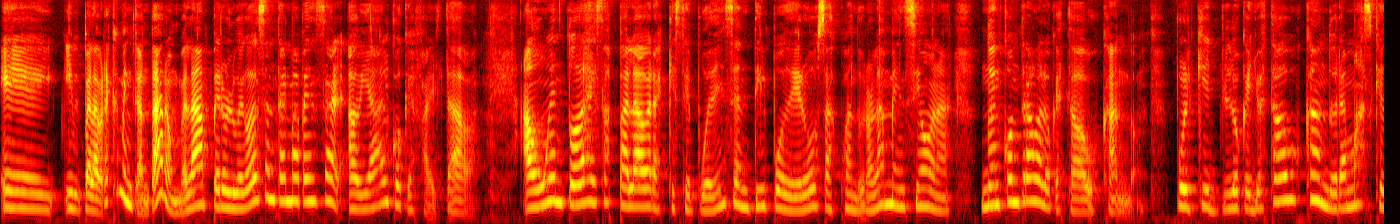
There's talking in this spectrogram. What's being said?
eh, y palabras que me encantaron, ¿verdad? Pero luego de sentarme a pensar, había algo que faltaba. Aún en todas esas palabras que se pueden sentir poderosas cuando uno las menciona, no encontraba lo que estaba buscando porque lo que yo estaba buscando era más que,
